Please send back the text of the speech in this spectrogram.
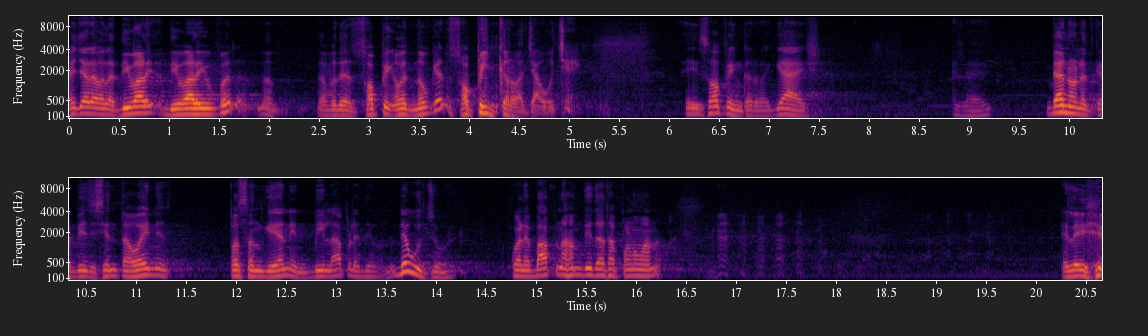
અત્યારે ઓલા દિવાળી દિવાળી ઉપર બધા શોપિંગ હવે નવું કે શોપિંગ કરવા જવું છે. એ શોપિંગ કરવા ગયા છે એટલે બહેનોને કે બીજી ચિંતા હોય ને પસંદગી એની બિલ આપણે દેવાનું, દેવું જ જોઈએ કોને બાપના હમ દીધા હતા પણવાના એટલે એ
